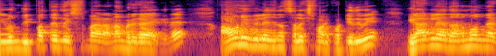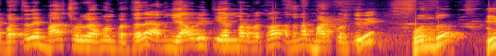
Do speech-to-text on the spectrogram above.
ಈ ಒಂದು ಇಪ್ಪತ್ತೈದು ಲಕ್ಷ ರೂಪಾಯಿ ಹಣ ಬಿಡುಗಡೆ ಆಗಿದೆ ಅವಣಿ ವಿಲೇಜ್ನ ಸೆಲೆಕ್ಟ್ ಮಾಡಿಕೊಟ್ಟಿದ್ವಿ. ಈಗಾಗಲೇ ಅದು ಅನುಮೋದನೆ ಬರ್ತದೆ ಮಾರ್ಚ್ ಒಳಗೆ ಅಮೌಂಟ್ ಬರ್ತದೆ. ಅದನ್ನ ಯಾವ ರೀತಿ ಏನ್ ಮಾಡ್ಬೇಕೋ ಅದನ್ನ ಮಾಡ್ಕೊಡ್ತೀವಿ. ಒಂದು, ಈ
